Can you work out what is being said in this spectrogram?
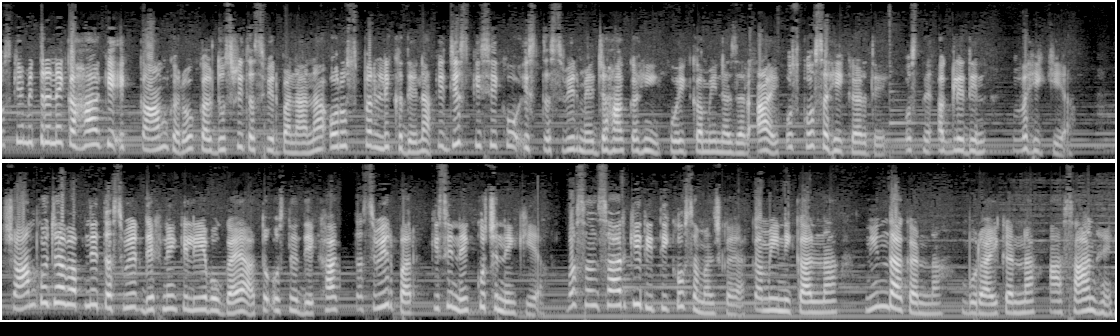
उसके मित्र ने कहा कि एक काम करो, कल दूसरी तस्वीर बनाना और उस पर लिख देना कि जिस किसी को इस तस्वीर में जहाँ कहीं कोई कमी नज़र आए, उसको सही कर दे। उसने अगले दिन वही किया। शाम को जब अपनी तस्वीर देखने के लिए वो गया तो उसने देखा तस्वीर पर किसी ने कुछ नहीं किया। वह संसार की रीति को समझ गया। कमी निकालना, निंदा करना, बुराई करना आसान है,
